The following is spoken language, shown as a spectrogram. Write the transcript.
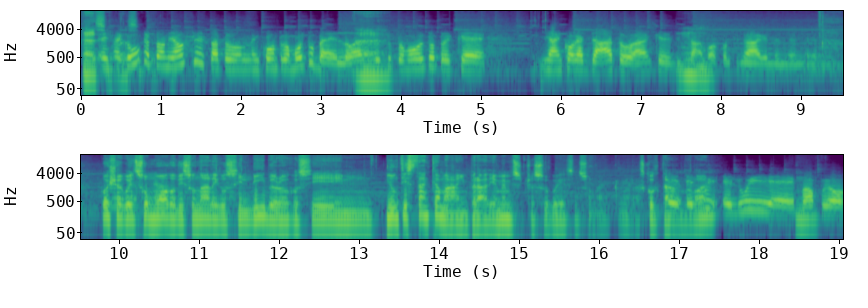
eh sì eh, comunque sì. Tony Oxley è stato un incontro molto bello, eh? mi è eh. piaciuto molto perché mi ha incoraggiato anche diciamo, mm. a continuare nel, nel poi c'è quel suo modo di suonare così libero, così mm, non ti stanca mai in pratica. A me mi è successo questo, insomma, ecco, ascoltandolo. E, e, lui, eh. e lui, è mm. proprio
